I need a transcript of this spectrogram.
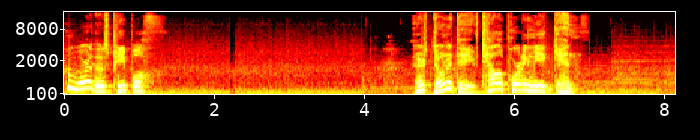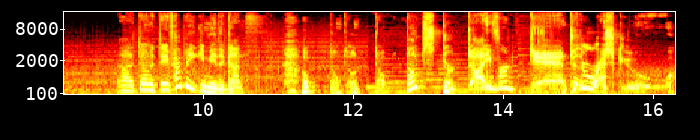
Who were those people? There's Donut Dave teleporting me again. Uh, Donut Dave, how about you give me the gun? Oh, don't, don't, don't. Dumpster Diver Dan to the rescue.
